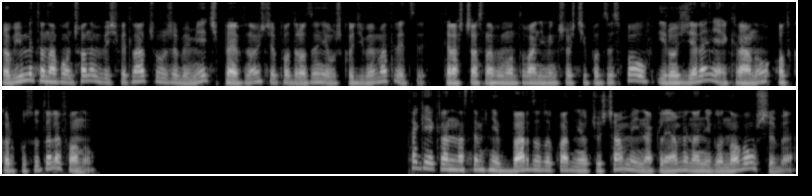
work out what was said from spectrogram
Robimy to na włączonym wyświetlaczu, żeby mieć pewność, że po drodze nie uszkodzimy matrycy. Teraz czas na wymontowanie większości podzespołów i rozdzielenie ekranu od korpusu telefonu. Taki ekran następnie bardzo dokładnie oczyszczamy i naklejamy na niego nową szybę.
